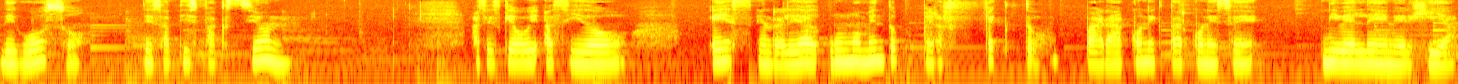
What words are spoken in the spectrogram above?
de gozo, de satisfacción. Así es que hoy ha sido, es en realidad un momento perfecto para conectar con ese nivel de energía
